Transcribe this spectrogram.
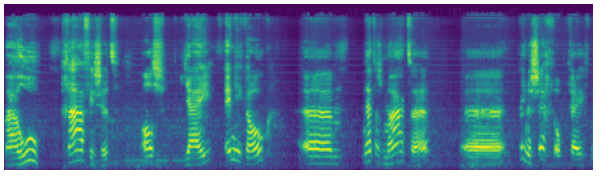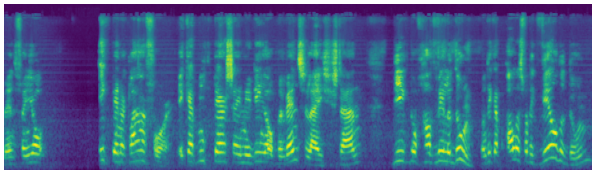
Maar hoe gaaf is het als jij en ik ook, um, net als Maarten, uh, kunnen zeggen op een gegeven moment van joh, ik ben er klaar voor. Ik heb niet per se meer dingen op mijn wensenlijstje staan die ik nog had willen doen. Want ik heb alles wat ik wilde doen,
